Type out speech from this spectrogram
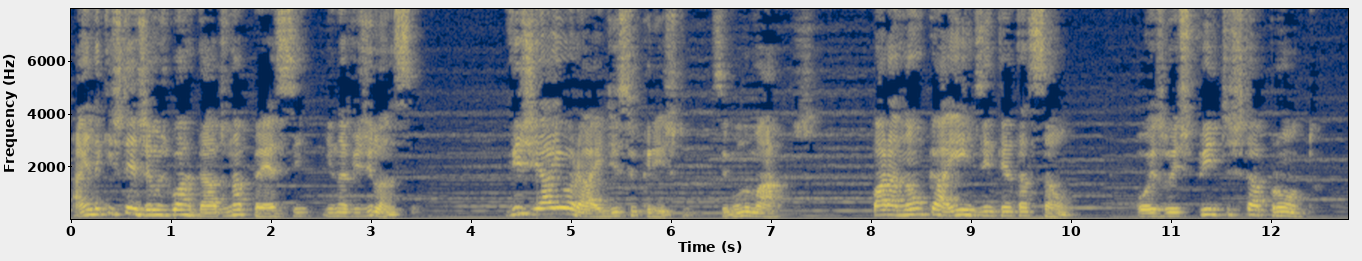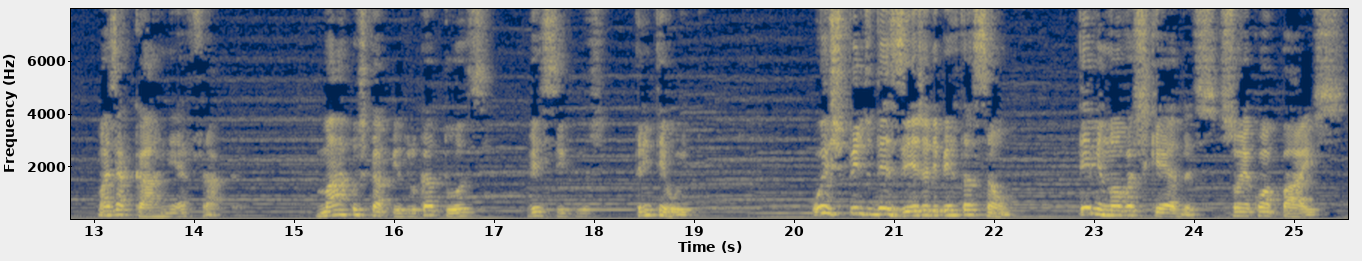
ainda que estejamos guardados na prece e na vigilância. Vigiai e orai, disse o Cristo, segundo Marcos, para não cair em tentação, pois o espírito está pronto, mas a carne é fraca. Marcos capítulo 14, versículos 38. O espírito deseja a libertação, teme novas quedas, sonha com a paz,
